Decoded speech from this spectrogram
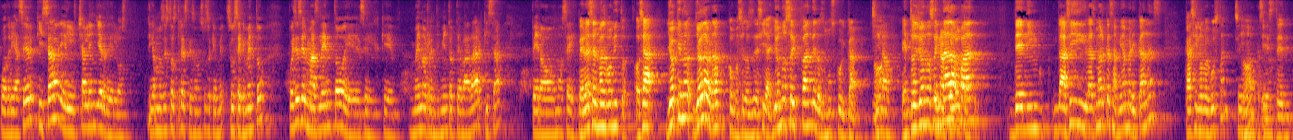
podría ser. Quizá el Challenger de los, digamos, de estos tres que son su segmento, pues es el más lento, es el que menos rendimiento te va a dar, quizá. Pero no sé. Pero es el más bonito. O sea, yo que no, yo la verdad, como se los decía, yo no soy fan de los Muscle Car, ¿no? Sí, no. Entonces yo no soy En nada absoluto. fan de ning- así las marcas a mí americanas casi no me gustan, Sí, ¿no? no, casi no. este,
